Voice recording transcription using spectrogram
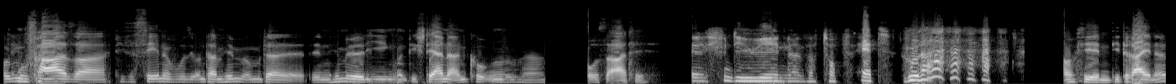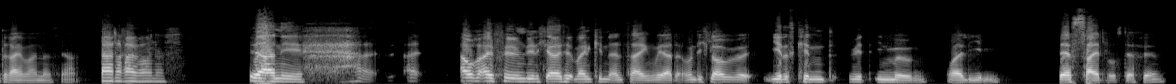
Und Mufasa, diese Szene, wo sie unterm Himmel, unter den Himmel liegen und die Sterne angucken. Ja, großartig. ich finde die Hyänen einfach top. Ed. Auf jeden, die drei, ne? Drei waren das, ja. ja, drei waren es. Ja, nee. Auch ein Film, den ich garantiert meinen Kindern zeigen werde. Und ich glaube, jedes Kind wird ihn mögen oder lieben. Der ist zeitlos, der Film.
